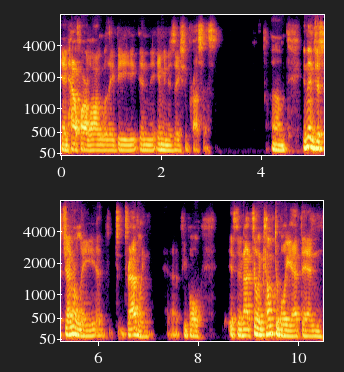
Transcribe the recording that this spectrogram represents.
and how far along will they be in the immunization process? Um, and then just generally uh, traveling, uh, people, if they're not feeling comfortable yet, then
